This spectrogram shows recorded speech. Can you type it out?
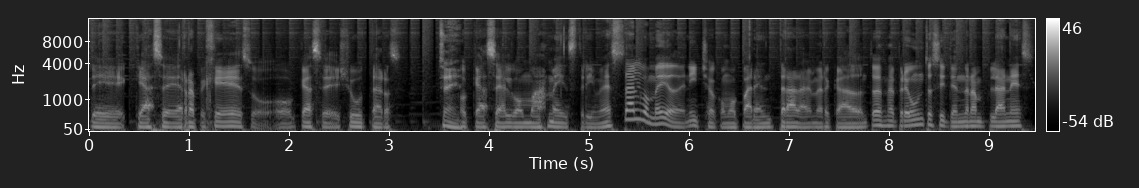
de, que hace RPGs o que hace shooters Sí. o que hace algo más mainstream. Es algo medio de nicho como para entrar al mercado. Entonces me pregunto si tendrán planes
